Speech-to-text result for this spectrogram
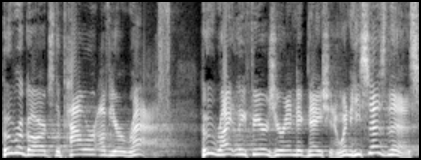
Who regards the power of your wrath? Who rightly fears your indignation? And when he says this,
